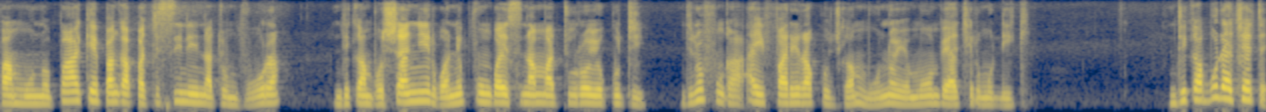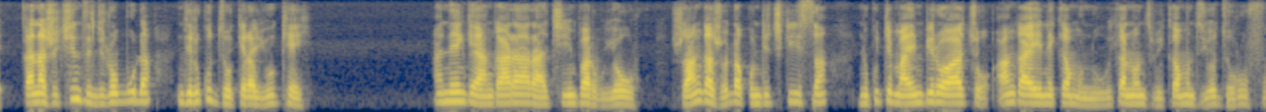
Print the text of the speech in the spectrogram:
pamhuno pake panga pachisinina tumvura ndikamboshanyirwa nepfungwa isina maturo yokuti ndinofunga aifarira kudya mhuno yemombe achiri mudiki. Ndikabuda chete kana zvichinzi ndinobuda ndiri kudzokera uk anenge anga arara achiimba rwiyo urwu zvanga zvoda kundityisa nokuti maimbiro acho anga aine kamunhuwi kanonzwika munziyo dzorufu.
